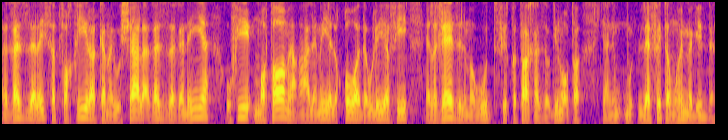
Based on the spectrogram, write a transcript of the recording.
غزة ليست فقيرة كما يشاع لا غزة غنية وفي مطامع عالمية لقوى دولية في الغاز اللي موجود في قطاع غزة. ودي نقطة يعني لافته مهمة جدا.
